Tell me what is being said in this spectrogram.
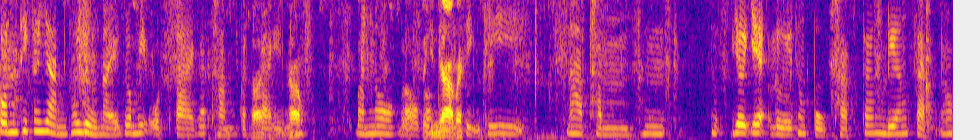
คนที่ขยันเขาอยู่ไหนก็ไม่อดตายก็ทำกันไปไปกินข้าวเนาะบ้านนอกเราไปก็กินมีหญ้าไปสิ่งที่น่าทำเยอะแยะเลยทั้งปลูกผักทั้งเลี้ยงสัตว์เนาะ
